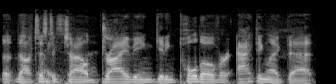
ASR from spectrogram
the, the autistic Twice child much. driving, getting pulled over, acting like that.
